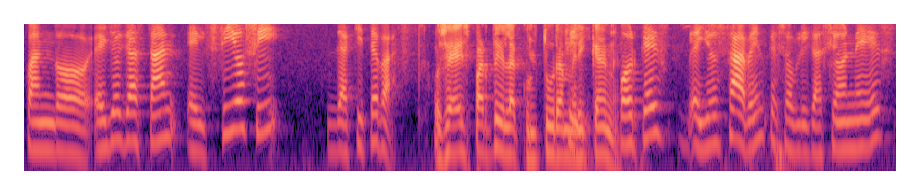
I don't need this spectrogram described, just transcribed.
Cuando ellos ya están, el sí o sí, de aquí te vas. O sea, es parte de la cultura americana. Porque ellos saben que su obligación es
